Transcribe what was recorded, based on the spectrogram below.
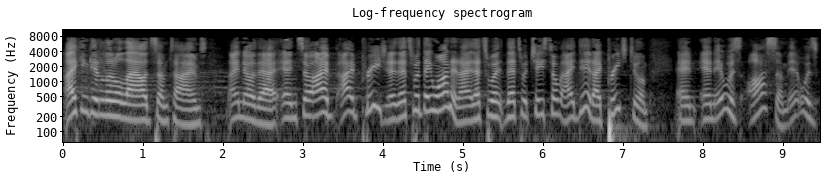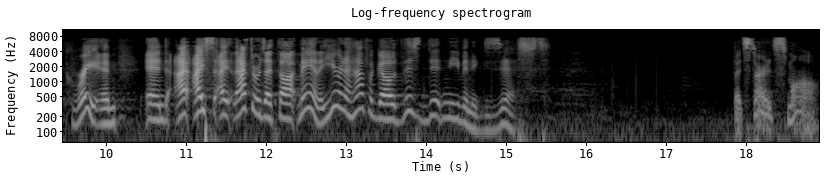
I can get a little loud sometimes. I know that. And so I, I preached. Uh, that's what they wanted. I, that's what, that's what Chase told me. I did. I preached to them. And, and it was awesome. It was great. And, and I, I, I, afterwards I thought, man, a year and a half ago, this didn't even exist. But started small.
